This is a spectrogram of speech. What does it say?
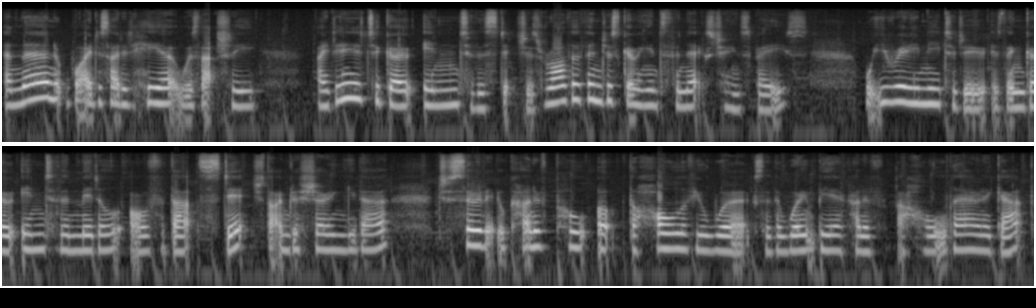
And then what I decided here was actually I needed to go into the stitches. Rather than just going into the next chain space what you really need to do is then go into the middle of that stitch that I'm just showing you there just so that it'll kind of pull up the whole of your work so there won't be a kind of a hole there and a gap.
